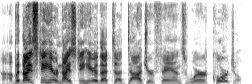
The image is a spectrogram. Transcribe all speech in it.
Uh, but nice to hear. Nice to hear that uh, Dodger fans were cordial.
